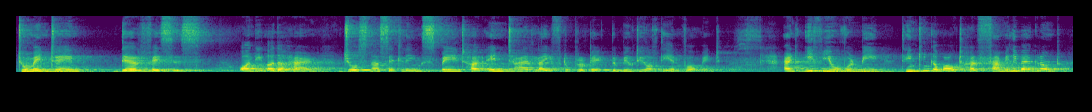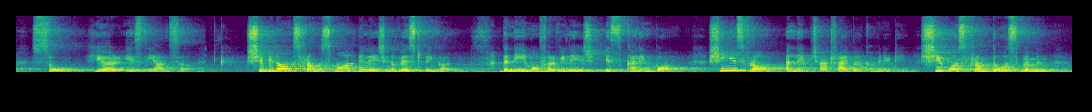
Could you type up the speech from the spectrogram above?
to maintain their faces. On the other hand, Jyotsna Sitling spent her entire life to protect the beauty of the environment. And if you would be thinking about her family background, so here is the answer. She belongs from a small village in West Bengal. The name of her village is Kalimpong. She is from a Lepcha tribal community. She was from those women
